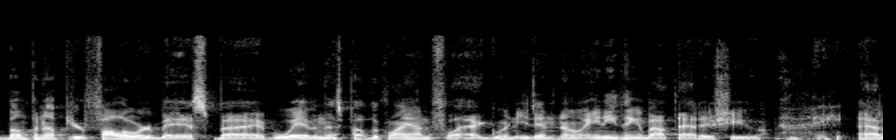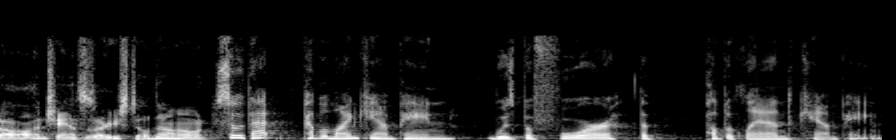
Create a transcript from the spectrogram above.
bumping up your follower base by waving this public land flag when you didn't know anything about that issue at all, and chances are you still don't. So that Pebble Mine campaign was before the public land campaign.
